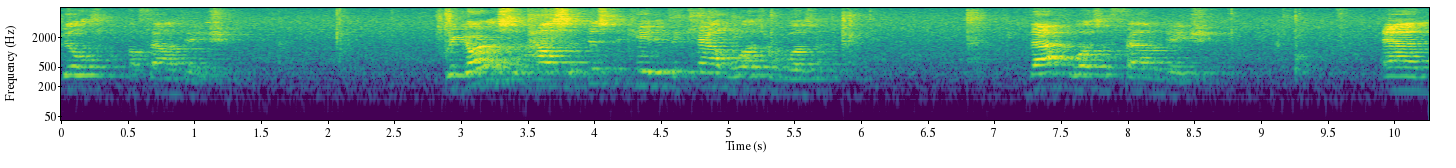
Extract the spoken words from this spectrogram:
built a foundation. Regardless of how sophisticated the cab was or wasn't, that was a foundation. And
